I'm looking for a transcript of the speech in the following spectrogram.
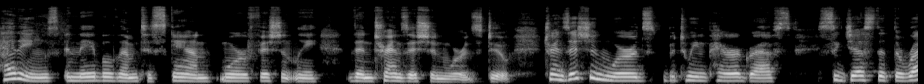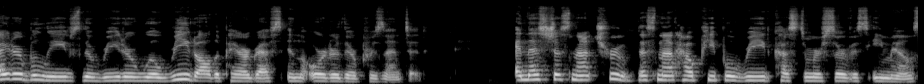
Headings enable them to scan more efficiently than transition words do. Transition words between paragraphs suggest that the writer believes the reader will read all the paragraphs in the order they're presented. And that's just not true. That's not how people read customer service emails.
